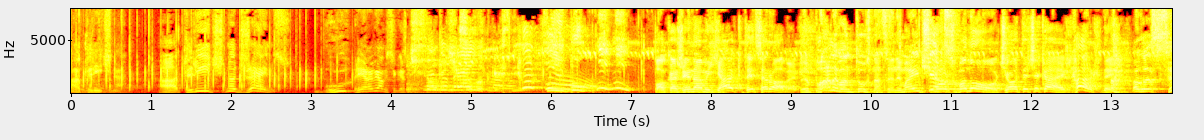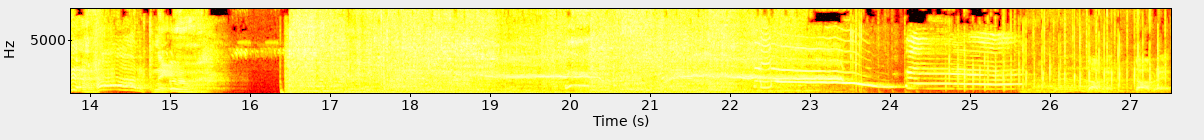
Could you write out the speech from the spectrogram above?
Отлично. Отлично, Джеймс. Прервемося, Покажи нам, як ти це робиш. Е, пане Вантуш, на це немає часу. Ну ж воно, чого ти чекаєш? Гаркни! Е, але сер... Гаркни! Е. Добре, добре,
